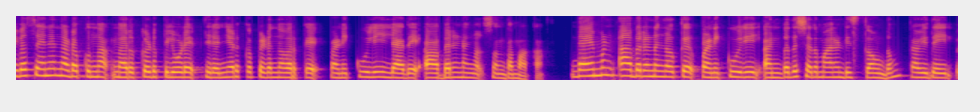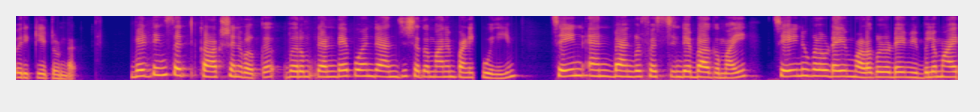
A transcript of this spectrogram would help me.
ദിവസേന നടക്കുന്ന നറുക്കെടുപ്പിലൂടെ തിരഞ്ഞെടുക്കപ്പെടുന്നവർക്ക് പണിക്കൂലിയില്ലാതെ ആഭരണങ്ങൾ സ്വന്തമാക്കാം. ഡയമണ്ട് ആഭരണങ്ങൾക്ക് പണിക്കൂലിയിൽ അൻപത് ശതമാനം ഡിസ്കൗണ്ടും കവിതയിൽ ഒരുക്കിയിട്ടുണ്ട്. വെഡ്ഡിംഗ് സെറ്റ് കളക്ഷനുകൾക്ക് വെറും രണ്ട് പോയിന്റ് അഞ്ച് ശതമാനം പണിക്കൂലിയും ചെയിൻ ആൻഡ് ബാംഗിൾ ഫെസ്റ്റിന്റെ ഭാഗമായി ചെയിനുകളുടെയും വളകളുടെയും വിപുലമായ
